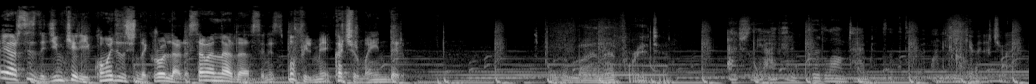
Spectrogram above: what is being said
Eğer siz de Jim Carrey'i komedi dışındaki rollerde sevenlerdenseniz bu filmi kaçırmayın derim. Actually, I've had a good long time to flip through it. Why don't you give it a try?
